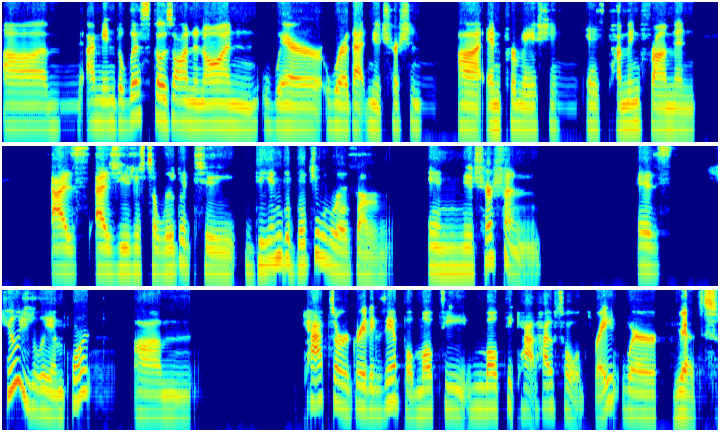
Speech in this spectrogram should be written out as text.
Um, I mean, the list goes on and on where where that nutrition uh, information is coming from, and as as you just alluded to, the individualism in nutrition is hugely important. Um, cats are a great example. Multi multi cat households, right? Where yes,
